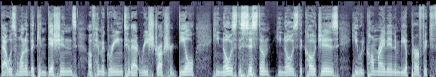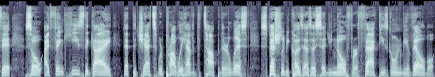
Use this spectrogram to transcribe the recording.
That was one of the conditions of him agreeing to that restructured deal. He knows the system, he knows the coaches. He would come right in and be a perfect fit. So I think he's the guy that the Jets would probably have at the top of their list, especially because, as I said, you know for a fact he's going to be available.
